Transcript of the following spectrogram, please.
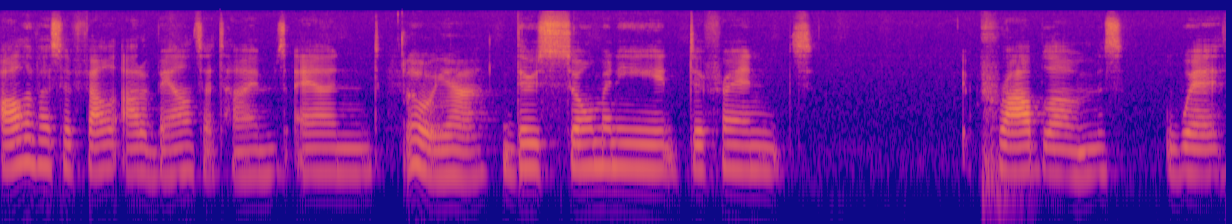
all of us have felt out of balance at times. And Oh, yeah. there's so many different problems with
